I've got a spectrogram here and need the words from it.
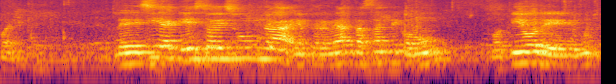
Bueno, le decía que esto es una enfermedad bastante común, motivo de mucha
